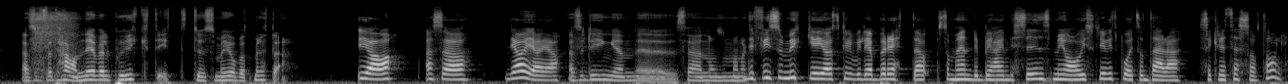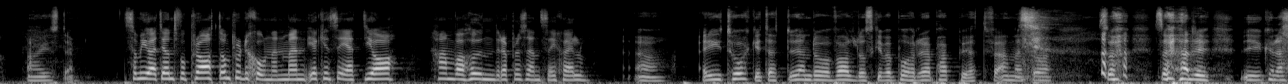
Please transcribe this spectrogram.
alltså för att han är väl på riktigt, du som har jobbat med detta. Ja, alltså, ja ja ja. Alltså det är ingen eh, så här, någon som man har... Det finns så mycket jag skulle vilja berätta som hände behind the scenes men jag har ju skrivit på ett sånt här äh, sekretessavtal. Ja, just det. Som gör att jag inte får prata om produktionen men jag kan säga att ja, han var 100% sig själv. Ja. Det är ju tråkigt att du ändå valde att skriva på det där pappret för annars så, så, så hade vi ju kunnat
